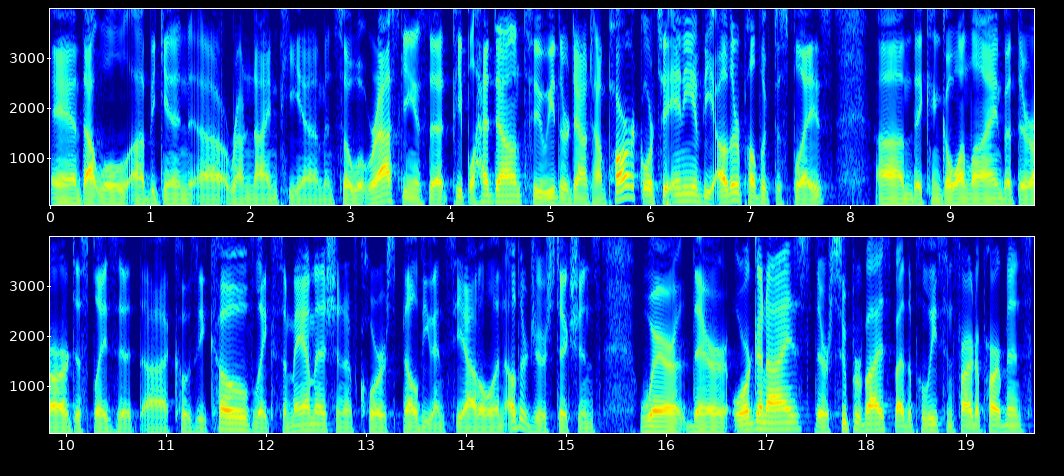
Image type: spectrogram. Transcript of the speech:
and that will uh, begin uh, around 9 p.m. And so what we're asking is that people head down to either Downtown Park or to any of the other public displays. Um, they can go online, but there are displays at uh, Cozy Cove, Lake Sammamish, and of course Bellevue and Seattle and other jurisdictions where they're organized, they're supervised by the police and fire departments,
